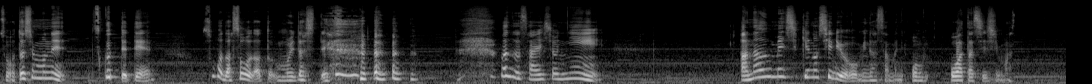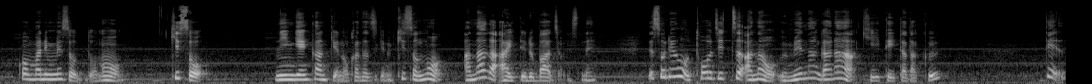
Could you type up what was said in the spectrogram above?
そう私もね作っててそうだそうだと思い出して。まず最初に穴埋め式の資料を皆様にお渡しします。こんまりメソッドの基礎人間関係の片付けの基礎の穴が開いてるバージョンですね。でそれを当日穴を埋めながら聞いていただく。で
